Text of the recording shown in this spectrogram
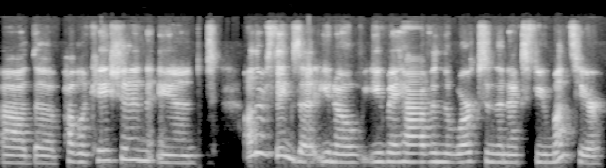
uh, the publication and other things that you know you may have in the works in the next few months here.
